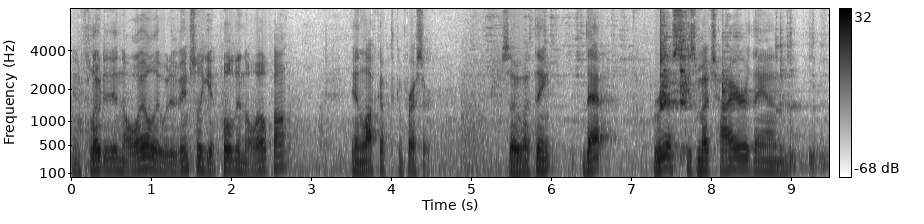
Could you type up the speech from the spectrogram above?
and floated in the oil, it would eventually get pulled in the oil pump and lock up the compressor. So I think that risk is much higher than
